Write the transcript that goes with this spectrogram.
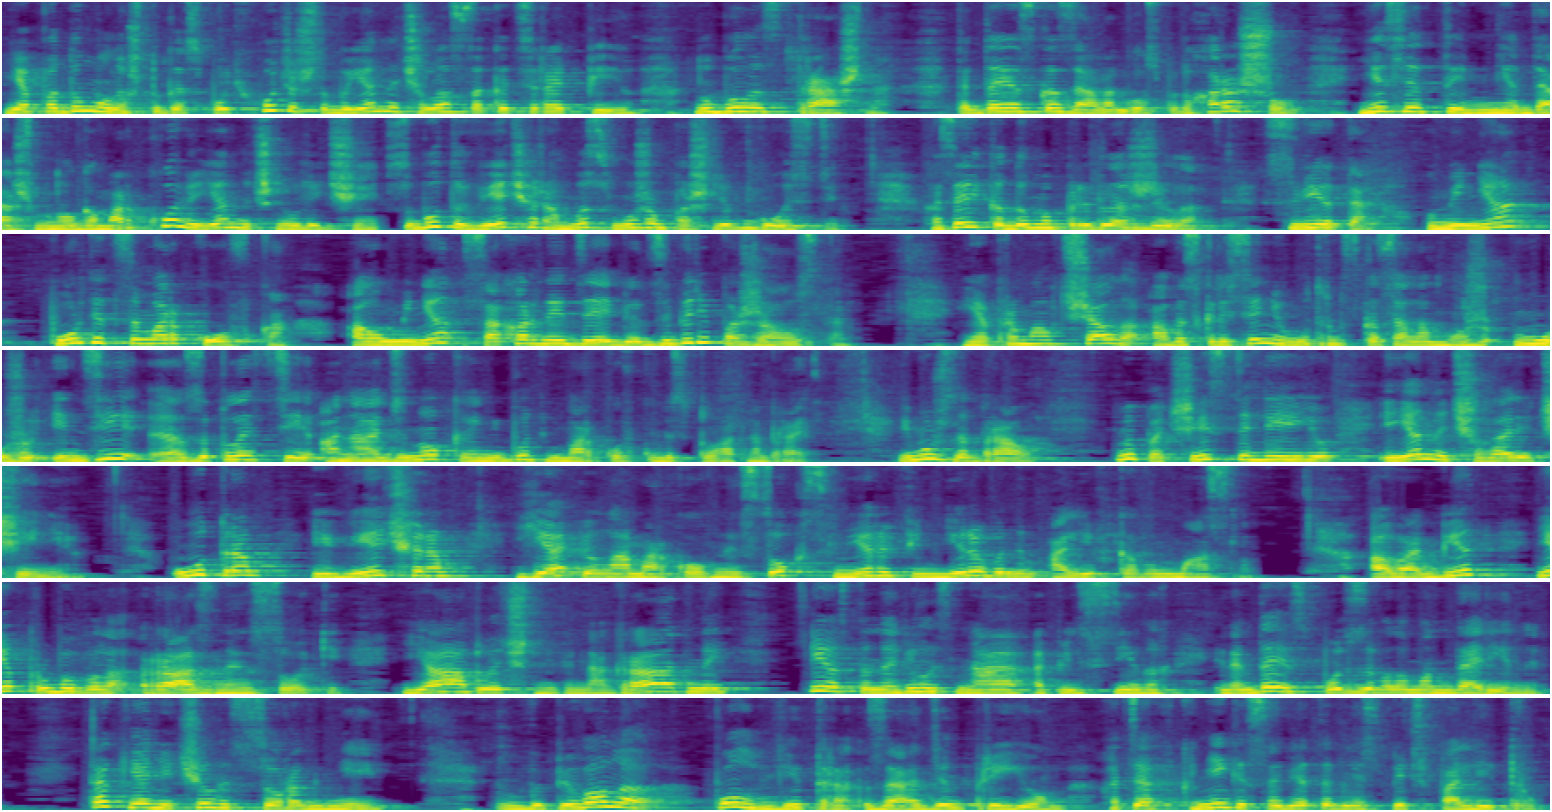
Я подумала, что Господь хочет, чтобы я начала сакотерапию, но было страшно. Тогда я сказала Господу, хорошо, если ты мне дашь много моркови, я начну лечение. В субботу вечером мы с мужем пошли в гости. Хозяйка дома предложила, Света, у меня портится морковка, а у меня сахарный диабет, забери, пожалуйста. Я промолчала, а в воскресенье утром сказала мужу, мужу иди э, заплати, она одинокая, не будем морковку бесплатно брать. И муж забрал. Мы почистили ее, и я начала лечение. Утром и вечером я пила морковный сок с нерафинированным оливковым маслом. А в обед я пробовала разные соки – яблочный, виноградный, и остановилась на апельсинах, иногда использовала мандарины. Так я лечилась 40 дней. Выпивала пол-литра за один прием, хотя в книге советовали пить по литру.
